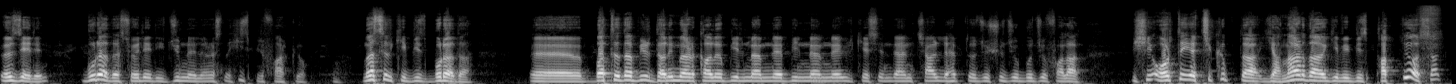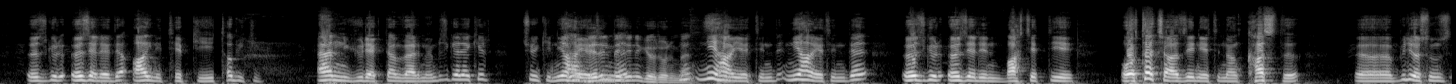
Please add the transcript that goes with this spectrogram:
Özel'in burada söylediği cümleler arasında hiçbir fark yok. Nasıl ki biz burada e, batıda bir Danimarkalı bilmem ne bilmem ne ülkesinden Charlie Hebdo'cu şucu bucu falan bir şey ortaya çıkıp da yanardağ gibi biz patlıyorsak Özgür Özel'e de aynı tepkiyi tabii ki en yürekten vermemiz gerekir. Çünkü nihayetinde verilmediğini görüyorum ben. Nihayetinde nihayetinde Özgür Özel'in bahsettiği orta çağ zihniyetinden kastı e, biliyorsunuz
